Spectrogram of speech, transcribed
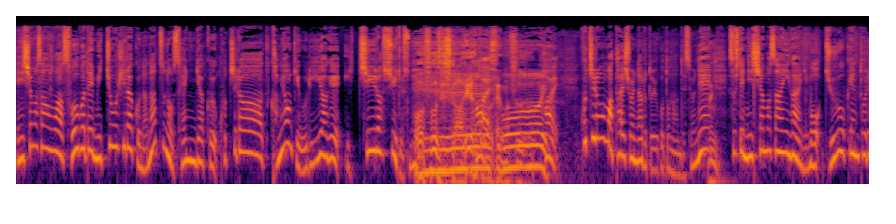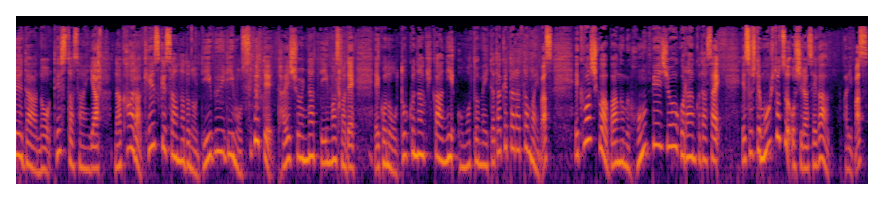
西山さんは相場で道を開く7つの戦略、こちら上半期売上1位らしいですね。あそうですか。ありがとうございます。はい、はいこちらもまあ対象になるということなんですよね。はい、そして西山さん以外にも10億円トレーダーのテスタさんや中原圭介さんなどの DVD もすべて対象になっていますので、このお得な期間にお求めいただけたらと思います。詳しくは番組ホームページをご覧ください。そしてもう一つお知らせがあります。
